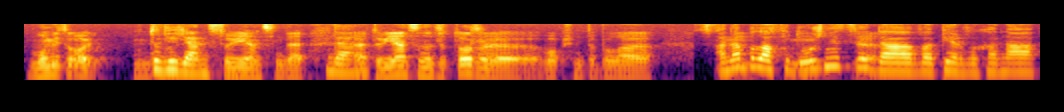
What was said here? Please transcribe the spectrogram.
Мумитроль. Туви Янсен. Туви Янсен, да. да. А Туви Янсен же тоже, в общем-то, была... Она была художницей, да, да во-первых, она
